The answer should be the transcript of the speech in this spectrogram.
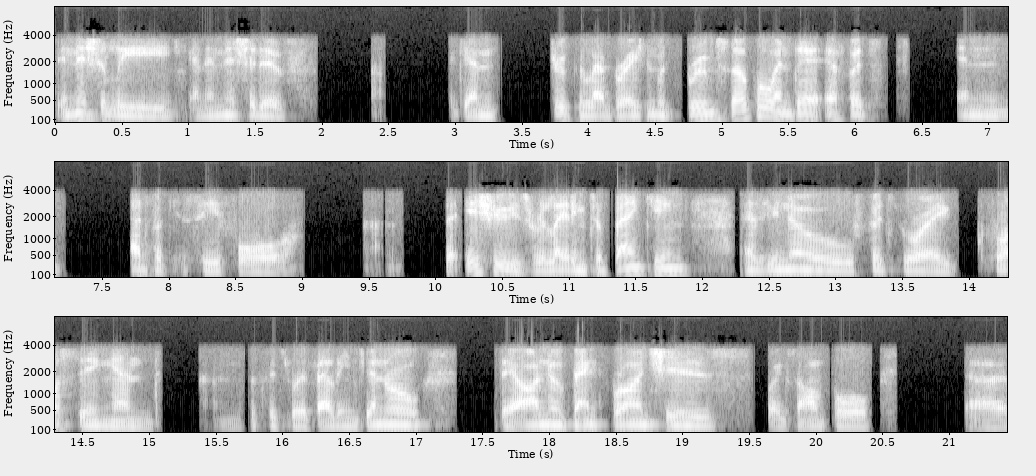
initially an initiative, uh, again, through collaboration with Broome Circle and their efforts in advocacy for um, the issues relating to banking. As you know, Fitzroy Crossing and um, the Fitzroy Valley in general, there are no bank branches. For example, uh,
